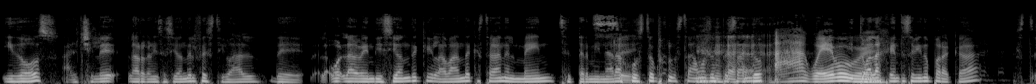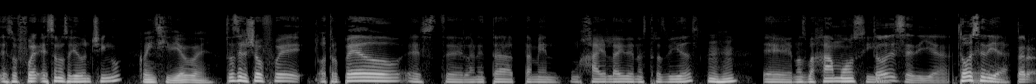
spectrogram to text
Y dos, al Chile, la organización del festival, de la bendición de que la banda que estaba en el main se terminara Sí. justo cuando estábamos empezando Ah, huevo, y güey. toda la gente se vino para acá. Eso fue, eso nos ayudó un chingo. Coincidió, güey. Entonces el show fue otro pedo, este, la neta también un highlight de nuestras vidas. Ujú. Eh, nos bajamos y Todo ese día. Todo ese Eh, día. Pero,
